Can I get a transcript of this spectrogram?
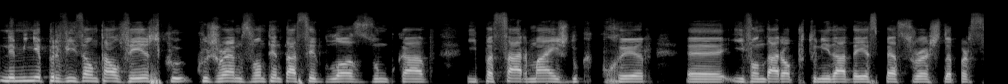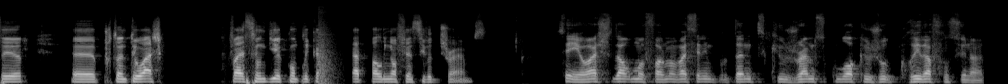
na minha previsão, talvez, que, que, os Rams vão tentar ser golosos um bocado e passar mais do que correr uh, e vão dar oportunidade a esse pass rush de aparecer. Uh, portanto, eu acho que vai ser um dia complicado para a linha ofensiva dos Rams. Sim, eu acho que de alguma forma vai ser importante que os Rams coloquem o jogo de corrida a funcionar.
